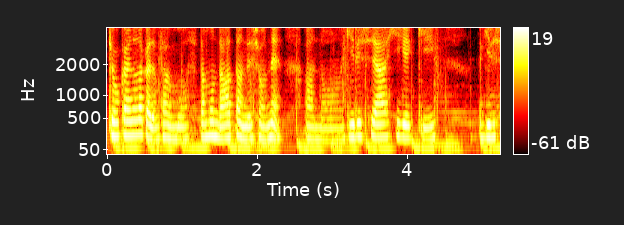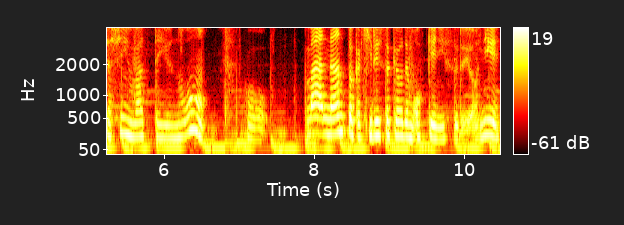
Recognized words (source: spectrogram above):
教会の中でも多分もう吸ったもんだあったんでしょうね。あのギリシャ悲劇ギリシャ神話っていうのをこうまあなんとかキリスト教でも OK にするように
